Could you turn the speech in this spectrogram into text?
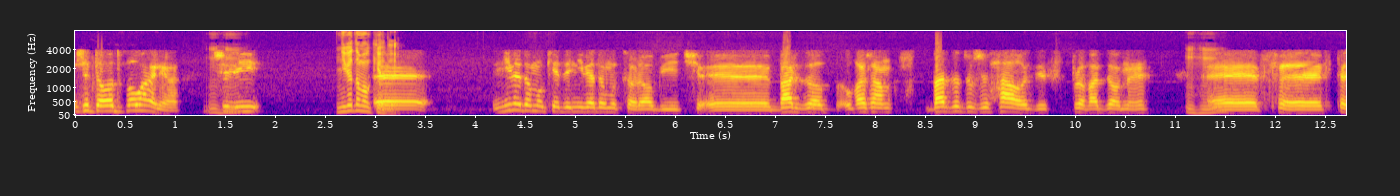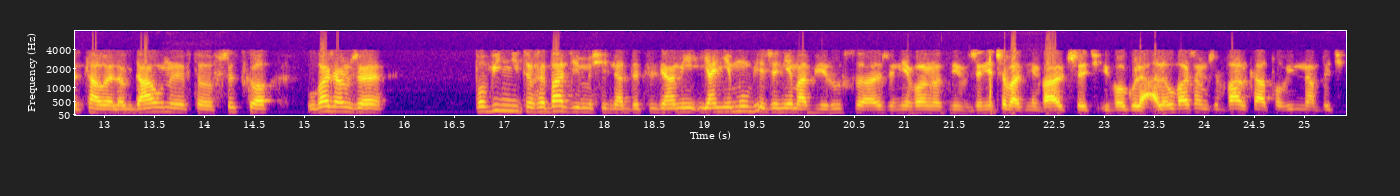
że do odwołania. Mhm. Czyli Nie wiadomo kiedy. Nie wiadomo kiedy, nie wiadomo co robić. E, bardzo, uważam, bardzo duży chaos jest wprowadzony mhm. w, w te całe lockdowny, w to wszystko. Uważam, że powinni trochę bardziej myśleć nad decyzjami. Ja nie mówię, że nie ma wirusa, że nie wolno z nim, że nie trzeba z nim walczyć i w ogóle, ale uważam, że walka powinna być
